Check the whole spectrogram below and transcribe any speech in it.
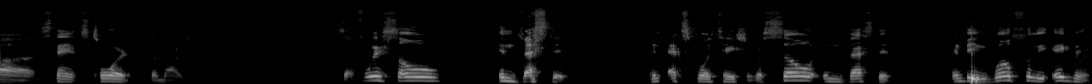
uh, stance toward the margins. So if we're so invested in exploitation, we're so invested in being willfully ignorant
